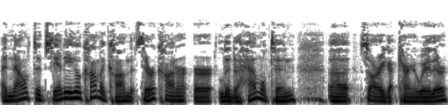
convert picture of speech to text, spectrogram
announced at San Diego Comic Con that Sarah Connor, or Linda Hamilton, uh, sorry, got carried away there,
